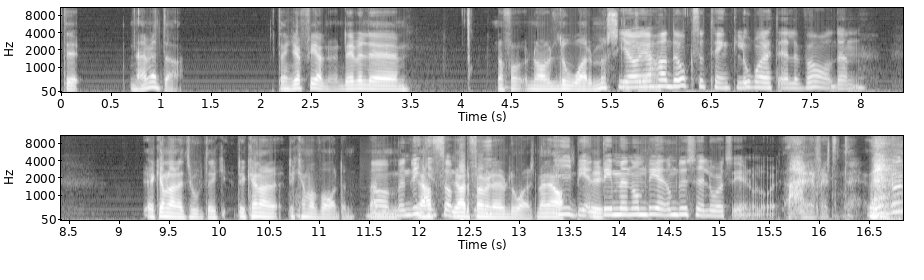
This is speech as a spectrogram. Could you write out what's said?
det, nej vänta. Tänker jag fel nu? Det är väl eh, någon, form- av lårmuskel Ja, tror jag hade också tänkt låret eller vaden. Jag kan blanda ihop det, det kan, det kan vara vaden. Ja, men jag, vilket har- som- jag hade för mig det låret. Men ja, I ben. det- men om, det, om du säger låret så är det nog låret. Ah, jag vet inte. Men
